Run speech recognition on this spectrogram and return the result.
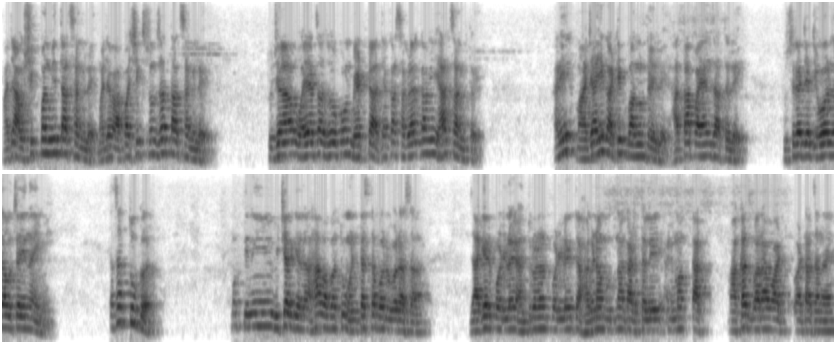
माझ्या आवशिक पण मी ताच सांगलंय. माझ्या बापाशिक सुद्धा ताच सांगलंय. तुझ्या वयाचा जो कोण भेटता त्याका सगळ्यांका मी ह्याच सांगतोय. आणि माझ्याही गाठीत बांधून ठेवले हातापायान जातले दुसऱ्याच्या जीवावर जाऊचंही नाही मी. तसा तू कर. मग तिने विचार केला हा बाबा तू म्हणतास तर बरोबर असा. जागेर पडलंय अंतरुणात पडलंय तर हागणा मुतना काढतले आणि मग ताक माकाच बरा वाट वाटाचा नाही.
